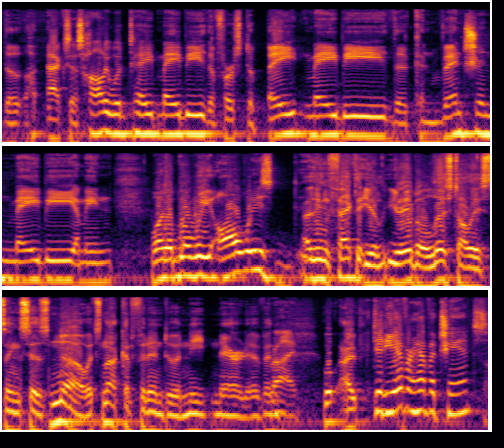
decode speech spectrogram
the Access Hollywood tape, maybe the first debate, maybe the convention, maybe. I mean, were, were we always I think the fact that you're, you're able to list all these things says, no, it's not going to fit into a neat narrative. And, Right. Well, I, Did he ever have a chance?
